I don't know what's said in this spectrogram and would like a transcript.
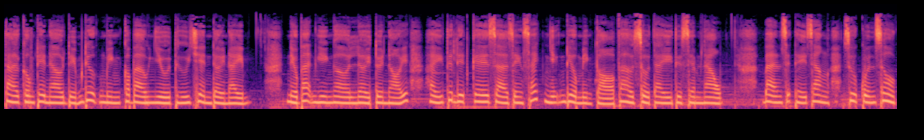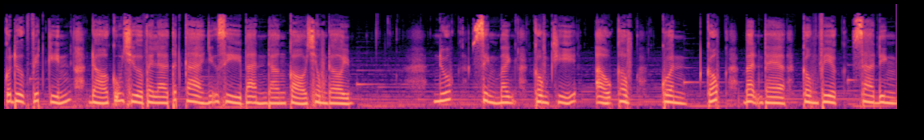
ta không thể nào đếm được mình có bao nhiêu thứ trên đời này. Nếu bạn nghi ngờ lời tôi nói, hãy thử liệt kê ra danh sách những điều mình có vào sổ tay thử xem nào. Bạn sẽ thấy rằng dù cuốn sổ có được viết kín, đó cũng chưa phải là tất cả những gì bạn đang có trong đời. Nước, sinh mệnh, không khí, áo cộc, quần, cốc, bạn bè, công việc, gia đình,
